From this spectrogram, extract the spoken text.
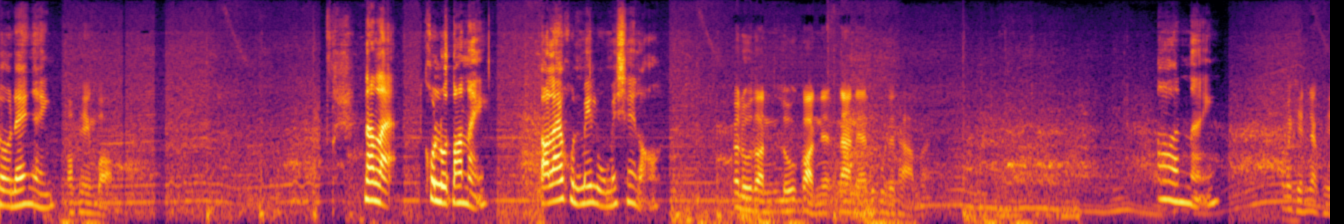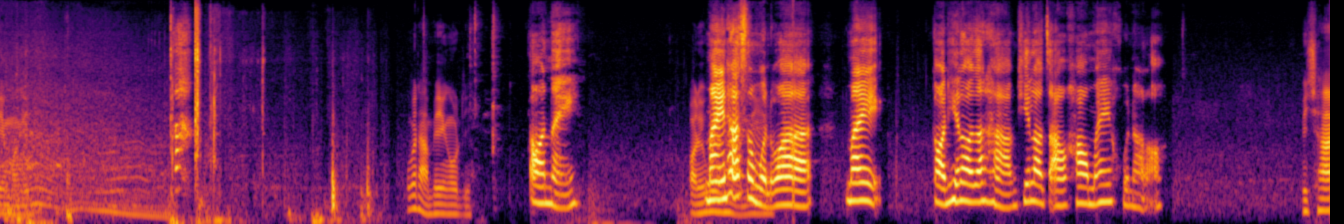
รู้ได้ไง เพราะเพลงบอก นั่นแหละ คุณรู้ตอนไหน ตอนแรกคุณไม่รู้ไม่ใช่เหรอก็รู้ตอนรู้ก่อนเนี่ยหน้าเนี้ยที่คุณจะถามอะตอนไหนก็ ไปเค้นจากเพลงมาไงก็ไม่ถามเพลงเอาดิตอนไหนก่อนที่คุณไม่จะถ้าเพลงสมมติว่าไม่ก่อนที่เราจะถามที่เราจะเอาเข้าวมาให้คุณอะเหรอ ไม่ใช่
